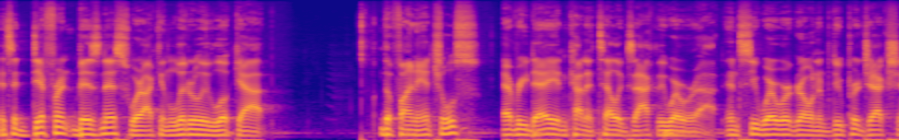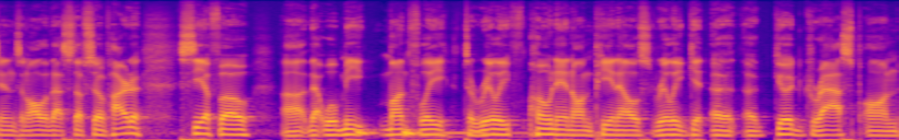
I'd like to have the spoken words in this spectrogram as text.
it's a different business where I can literally look at the financials every day and kind of tell exactly where we're at and see where we're growing and do projections and all of that stuff. So I've hired a CFO uh, that will meet monthly to really hone in on P&Ls, really get a, a good grasp on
